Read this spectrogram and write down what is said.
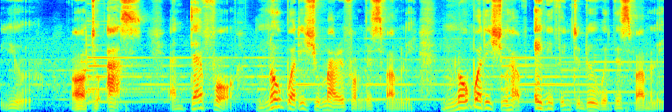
you or to us, and therefore nobody should marry from this family. Nobody should have anything to do with this family.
